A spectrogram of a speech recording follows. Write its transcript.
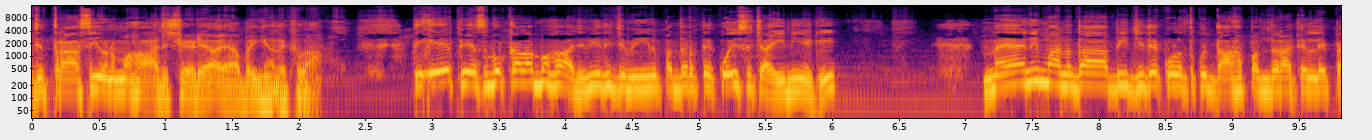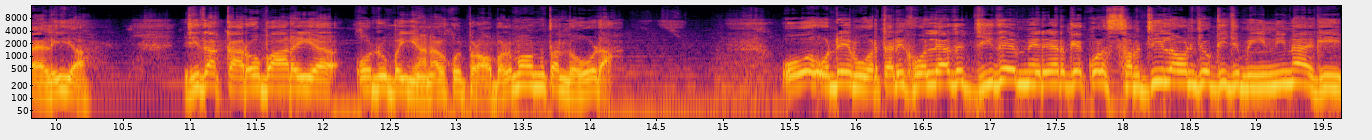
ਜਿਸ ਤਰ੍ਹਾਂ ਅਸੀਂ ਹੁਣ ਮਹਾਜ ਛੇੜਿਆ ਹੋਇਆ ਬਈਆਂ ਦੇ ਖਿਲਾਫ। ਤੇ ਇਹ ਫੇਸਬੁੱਕ ਵਾਲਾ ਮਹਾਜ ਵੀ ਇਹਦੀ ਜ਼ਮੀਨ ਪੱਧਰ ਤੇ ਕੋਈ ਸਚਾਈ ਨਹੀਂ ਹੈਗੀ। ਮੈਂ ਨਹੀਂ ਮੰਨਦਾ ਵੀ ਜਿਹਦੇ ਕੋਲ ਕੋਈ 10 15 ਕਿੱਲੇ ਪੈਲੀ ਆ, ਜਿਹਦਾ ਕਾਰੋਬਾਰ ਹੀ ਆ, ਉਹਨੂੰ ਬਈਆਂ ਨਾਲ ਕੋਈ ਪ੍ਰੋਬਲਮ ਆ, ਉਹਨੂੰ ਤਾਂ ਲੋੜ ਆ। ਉਹ ਉਹਨੇ ਮੋਰਚਾ ਨਹੀਂ ਖੋਲਿਆ ਤੇ ਜਿਹਦੇ ਮੇਰੇ ਵਰਗੇ ਕੋਲ ਸਬਜ਼ੀ ਲਾਉਣ ਜੋਗੀ ਜ਼ਮੀਨ ਨਹੀਂ ਨਾ ਹੈਗੀ,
